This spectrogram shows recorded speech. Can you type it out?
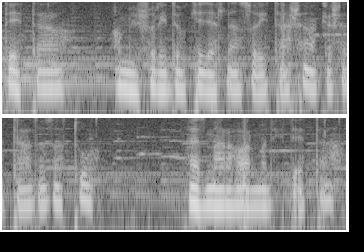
Tétel a műsoridő kegyetlen szorításának esett áldozatul. Ez már a harmadik tétel.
